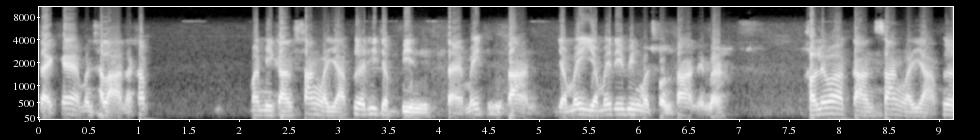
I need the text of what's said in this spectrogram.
แต่แค่มันฉลาดนะครับ มันมีการสร้างระยะเพื่อที่จะบินแต่ไม่ถึงต้าน ยังไม่ยังไม่ได้วิ่งมาชนต้านเห็นไหมเขาเรียกว่าการสร้างระยะเพื่อ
